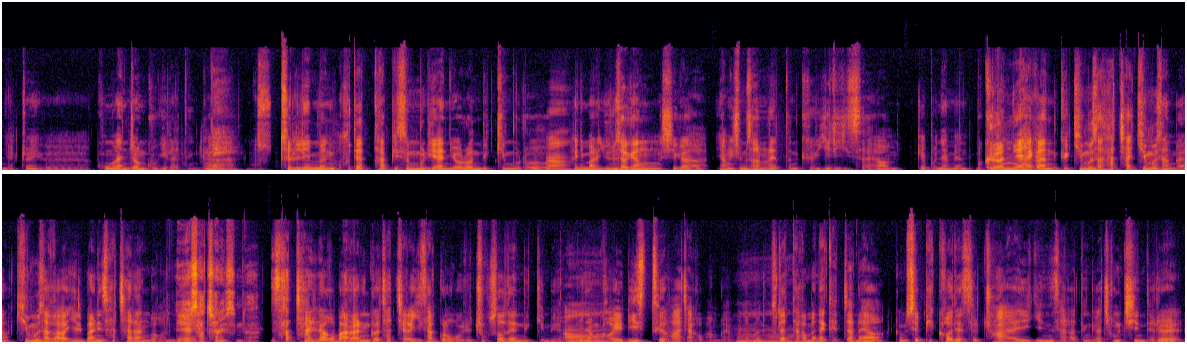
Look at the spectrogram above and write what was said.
일종의 그 공안 정국이라든가 네. 틀리면 쿠데타 비스무리한 이런 느낌으로 어. 흔히 말하는 윤석영 씨가 양심 선언했던 그 일이 있어요. 그게 뭐냐면 뭐 그런 하여간 그 기무사 사찰 기무사인가요? 기무사가 일반인 사찰한 거건데 예, 사찰했습니다. 사찰이라고 말하는 것 자체가 이 사건은 오히려 축소된 느낌이에요. 어. 뭐냐면 거의 리스트화 작업한 거예요. 뭐냐면 음. 쿠데타가 만약 됐잖아요. 그럼 스피커 됐을 좌익 인사라든가 정치인들을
